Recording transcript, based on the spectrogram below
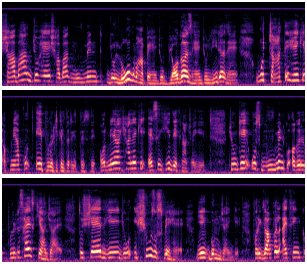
शाहबाग जो है, शाहबाग मूवमेंट जो लोग वहाँ पे हैं, जो ब्लॉगर्स हैं, जो लीडर्स हैं, वो चाहते हैं कि अपने आप को ए पोलिटिकल तरीके से और मेरा ख्याल है कि ऐसे ही देखना चाहिए। क्योंकि उस मूवमेंट को अगर पोलिटिसाइज किया जाए तो शायद ये जो इश्यूज़ उसमें है, ये गुम जाएँगे। फॉर एग्ज़ाम्पल आई थिंक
